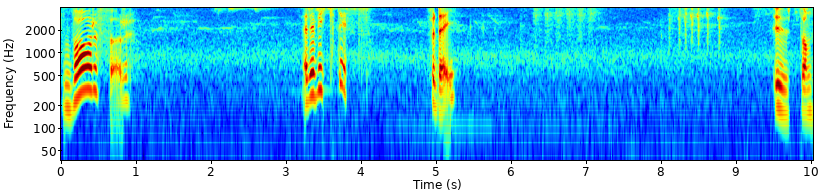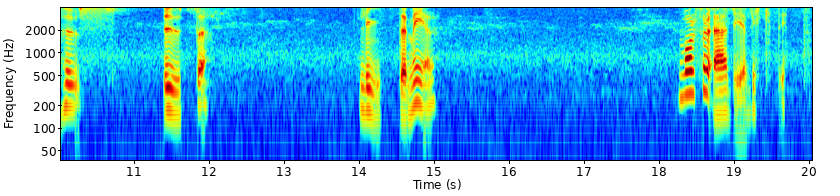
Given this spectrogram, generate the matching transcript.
Varför är det viktigt för dig Utomhus, ute, lite mer. Varför är det viktigt?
